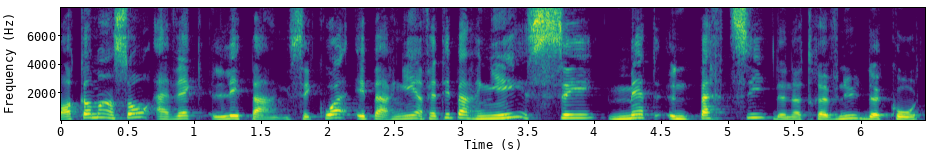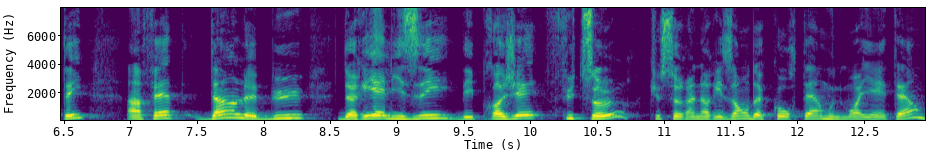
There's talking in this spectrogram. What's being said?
Alors commençons avec l'épargne. C'est quoi épargner? En fait, épargner, c'est mettre une partie de notre revenu de côté, en fait, dans le but de réaliser des projets futurs, que sur un horizon de court terme ou de moyen terme,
